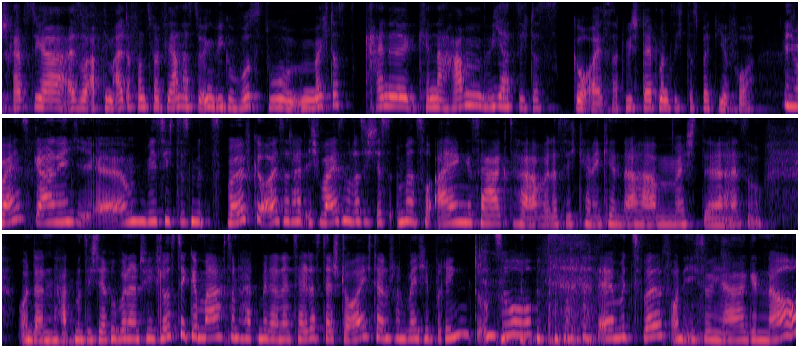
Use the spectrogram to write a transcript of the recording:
schreibst du ja, also ab dem Alter von zwölf Jahren hast du irgendwie gewusst, du möchtest keine Kinder haben. Wie hat sich das geäußert? Wie stellt man sich das bei dir vor? Ich weiß gar nicht, ähm, wie sich das mit zwölf geäußert hat. Ich weiß nur, dass ich das immer zu allen gesagt habe, dass ich keine Kinder haben möchte. Also und dann hat man sich darüber natürlich lustig gemacht und hat mir dann erzählt, dass der Storch dann schon welche bringt und so äh, mit zwölf. Und ich so, ja, genau.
